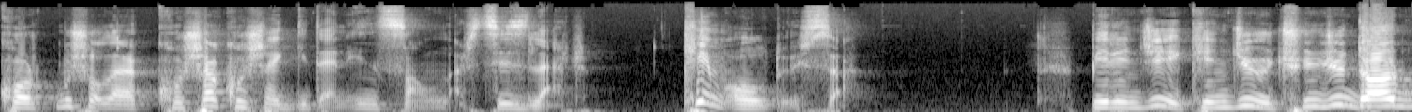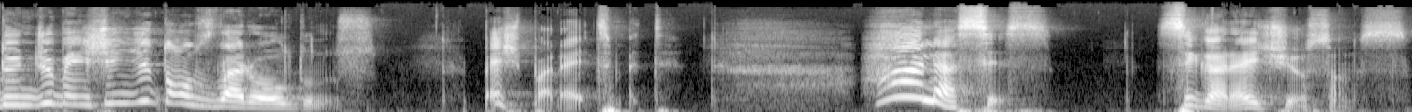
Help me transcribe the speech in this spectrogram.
korkmuş olarak koşa koşa giden insanlar sizler. Kim olduysa. Birinci, ikinci, üçüncü, dördüncü, beşinci dozlar oldunuz. Beş para etmedi. Hala siz sigara içiyorsanız,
